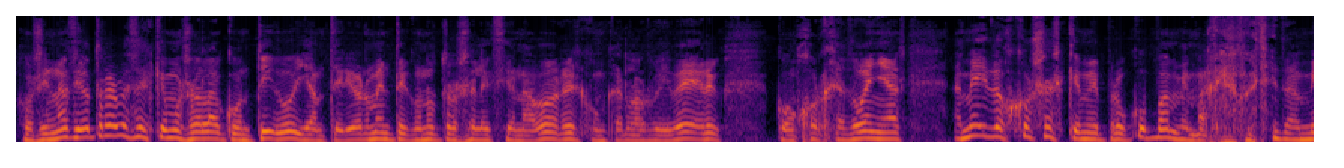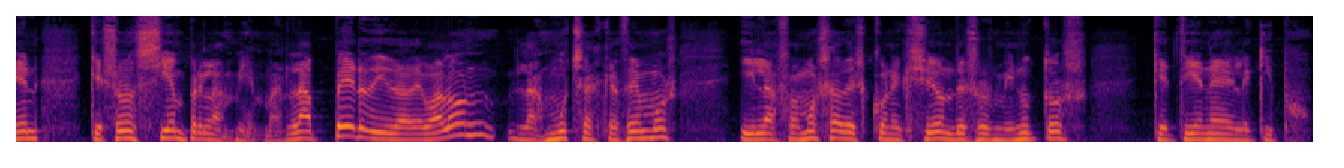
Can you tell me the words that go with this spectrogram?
José Ignacio, otras veces que hemos hablado contigo y anteriormente con otros seleccionadores, con Carlos River, con Jorge Dueñas, a mí hay dos cosas que me preocupan, me imagino que también, que son siempre las mismas. La pérdida de balón, las muchas que hacemos, y la famosa desconexión de esos minutos que tiene el equipo.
